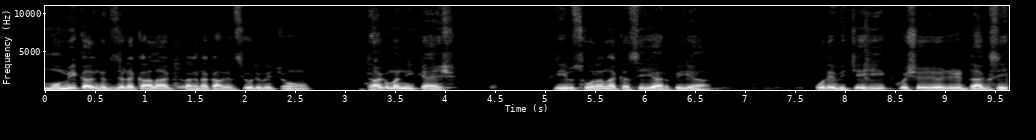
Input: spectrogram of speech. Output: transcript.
ਮੋਮੀ ਕਾਗਜ਼, ਜਿਹੜਾ ਕਾਲਾ ਰੰਗ ਦਾ ਕਾਗਜ਼ ਸੀ, ਉਹਦੇ ਵਿੱਚੋਂ ਡਰਗ ਮਨੀ ਕੈਸ਼, ਕਰੀਬ 16 ਲੱਖ 80 ਹਜ਼ਾਰ ਰੁਪਈਆ। ਉਹਦੇ ਵਿੱਚ ਹੀ ਕੁਝ ਜਿਹੜੇ ਡਰਗ ਸੀ,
